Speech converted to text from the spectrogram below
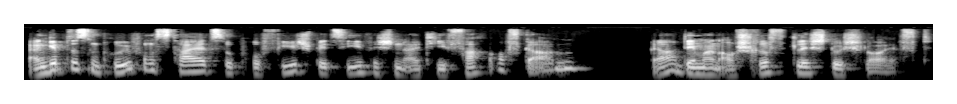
Dann gibt es einen Prüfungsteil zu profilspezifischen IT-Fachaufgaben, ja, den man auch schriftlich durchläuft.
